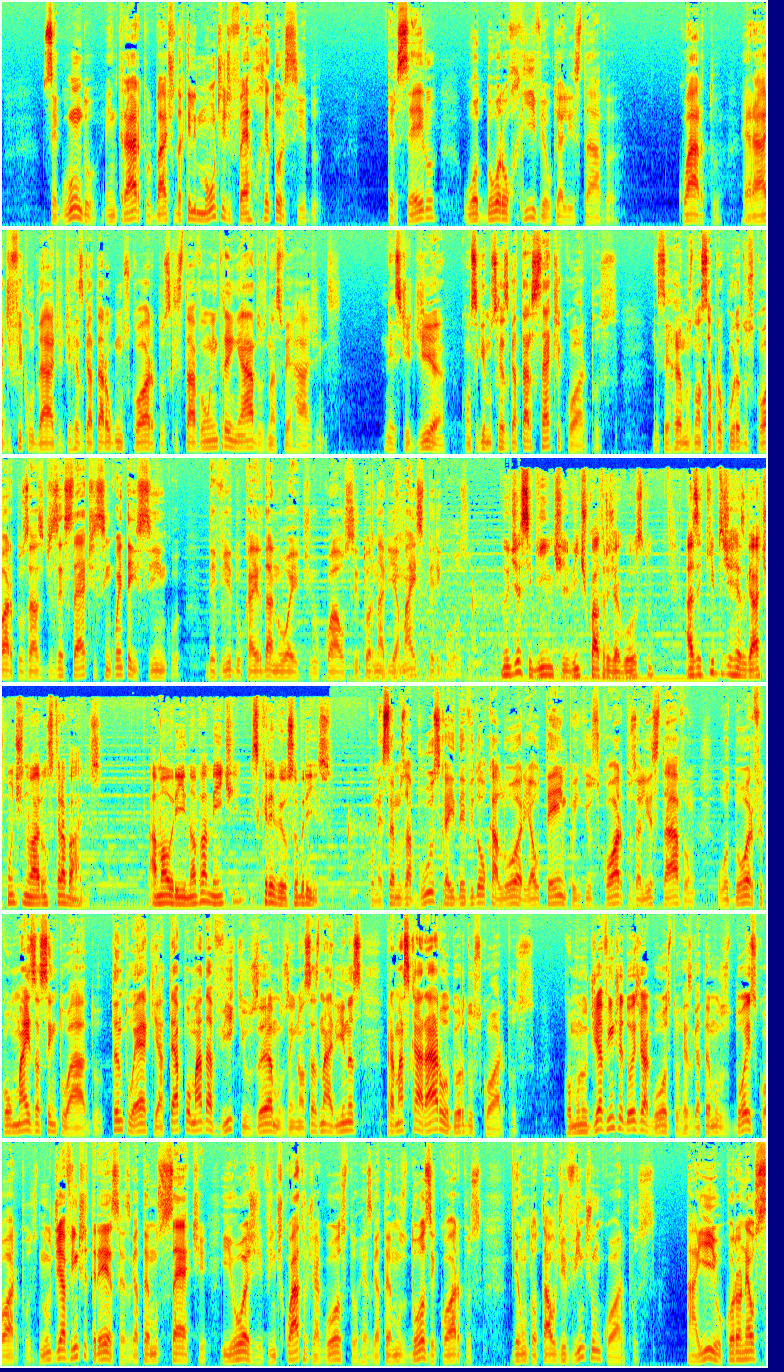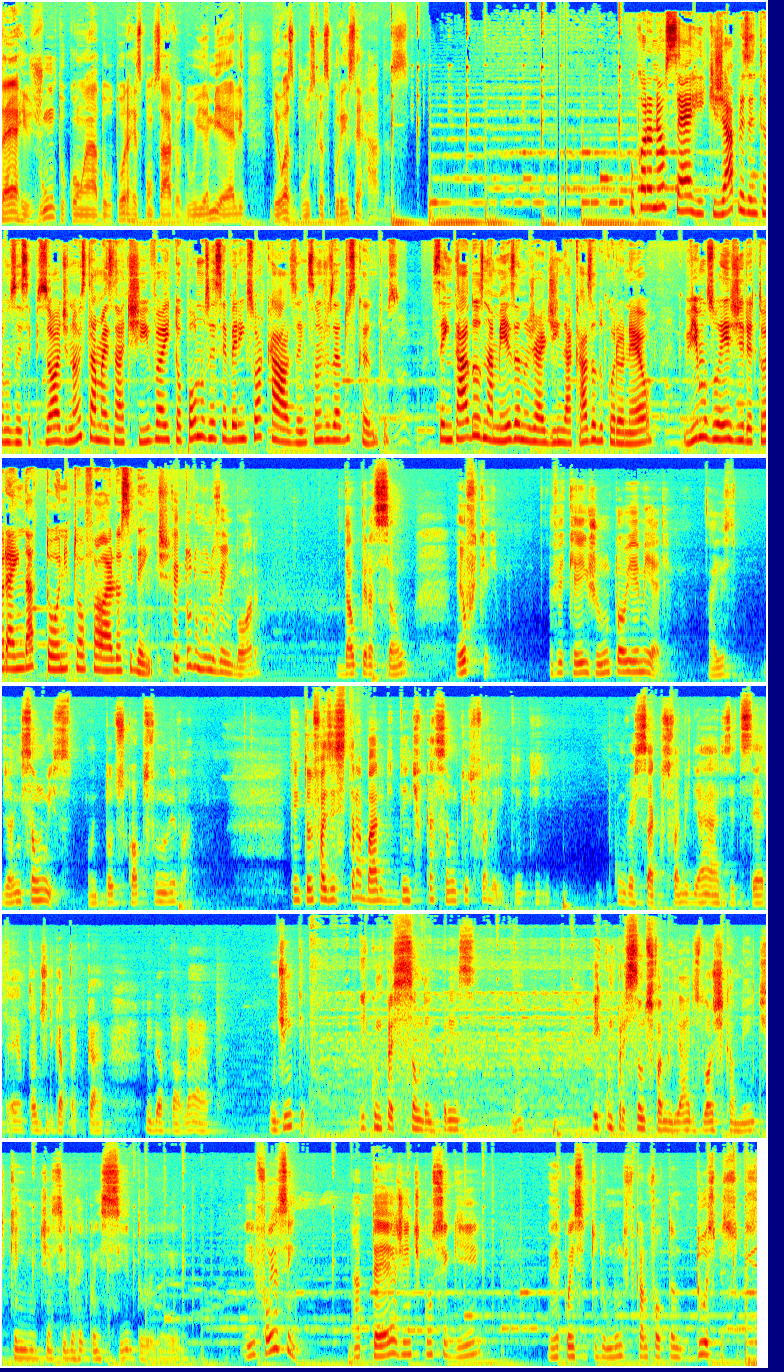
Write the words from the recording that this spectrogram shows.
Segundo, entrar por baixo daquele monte de ferro retorcido. Terceiro, o odor horrível que ali estava. Quarto, era a dificuldade de resgatar alguns corpos que estavam entranhados nas ferragens. Neste dia, conseguimos resgatar sete corpos. Encerramos nossa procura dos corpos às 17h55, devido ao cair da noite, o qual se tornaria mais perigoso. No dia seguinte, 24 de agosto, as equipes de resgate continuaram os trabalhos a Mauri novamente escreveu sobre isso. Começamos a busca e, devido ao calor e ao tempo em que os corpos ali estavam, o odor ficou mais acentuado. Tanto é que até a pomada Vic usamos em nossas narinas para mascarar o odor dos corpos. Como no dia 22 de agosto resgatamos dois corpos, no dia 23 resgatamos sete e hoje, 24 de agosto, resgatamos 12 corpos, deu um total de 21 corpos. Aí, o coronel Serri, junto com a doutora responsável do IML, deu as buscas por encerradas. O coronel Serri, que já apresentamos nesse episódio, não está mais na ativa e topou nos receber em sua casa, em São José dos Campos. Sentados na mesa no jardim da casa do coronel, vimos o ex-diretor ainda atônito ao falar do acidente. Aí todo mundo veio embora da operação. Eu fiquei. Fiquei junto ao IML. Aí já em São Luís, onde todos os corpos foram levados. Tentando fazer esse trabalho de identificação que eu te falei, de conversar com os familiares, etc. É um tal de ligar para cá, ligar para lá, o dia inteiro. E com pressão da imprensa, né? E com pressão dos familiares, logicamente, quem não tinha sido reconhecido. E, e foi assim, até a gente conseguir reconhecer todo mundo e ficaram faltando duas pessoas.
